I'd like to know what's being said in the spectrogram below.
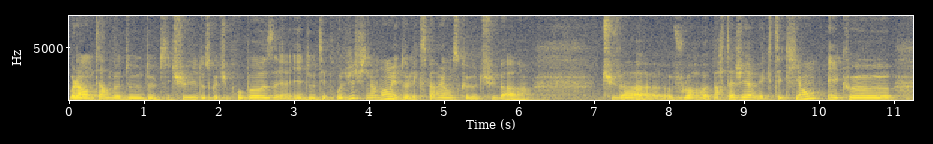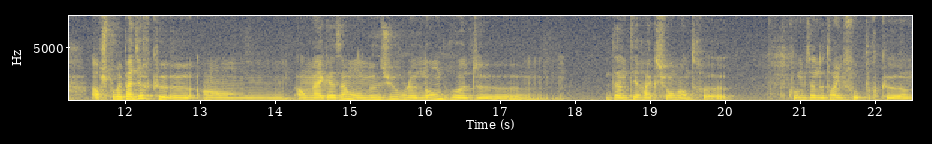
voilà, en termes de, de, qui tu es, de ce que tu proposes et de tes produits finalement et de l'expérience que tu vas tu vas vouloir partager avec tes clients et que alors je pourrais pas dire que en, en magasin on mesure le nombre de d'interactions entre combien de temps il faut pour qu'un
